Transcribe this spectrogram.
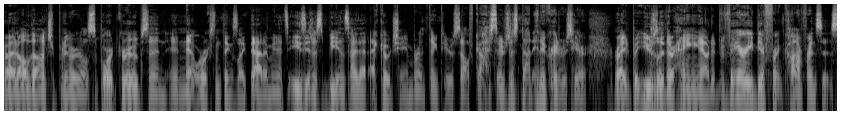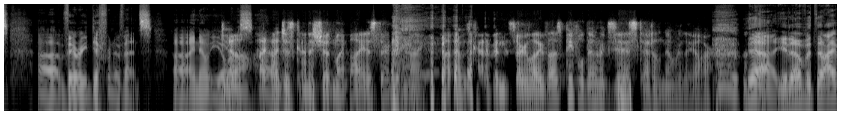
right? All the entrepreneurial support groups and, and networks and things like that. I mean, it's easy to be inside that echo chamber and think to yourself, gosh, there's just not integrators here, right? But usually they're hanging out at very different conferences, uh, very different events. Uh, I know EOS. Yeah, I, I, just kind of showed my bias there, didn't I? I was kind of in the circle like those people don't exist. I don't know where they are. yeah, you know, but then I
